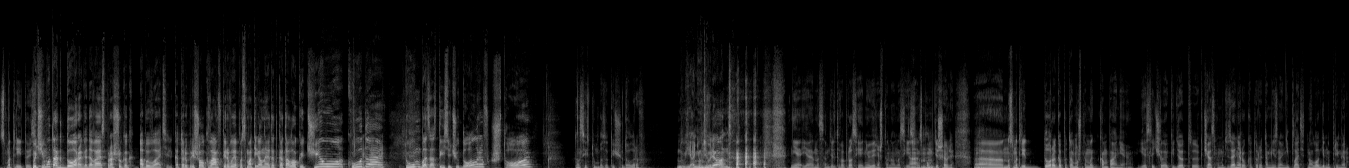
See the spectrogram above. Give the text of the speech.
Смотри, то есть... Почему так дорого? Давай я спрошу как обыватель, который пришел к вам, впервые посмотрел на этот каталог и чего? Куда? Тумба за тысячу долларов? Что? У нас есть тумба за тысячу долларов. Ну, я не удивлен. Не, я на самом деле это вопрос, я не уверен, что она у нас есть, А, у нас, мгм. по-моему, дешевле. Мгм. А, ну смотри, дорого, потому что мы компания. Если человек идет э, к частному дизайнеру, который там, не знаю, не платит налоги, например,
